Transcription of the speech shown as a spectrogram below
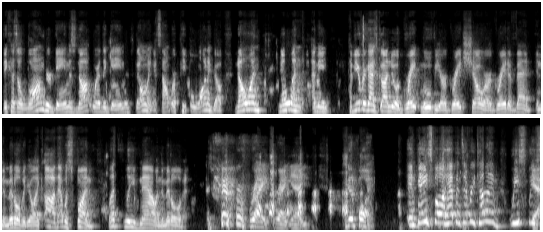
Because a longer game is not where the game is going. It's not where people want to go. No one, no one. I mean, have you ever guys gone to a great movie or a great show or a great event in the middle of it? You're like, oh, that was fun. Let's leave now in the middle of it. right, right, yeah. Good point. In baseball, it happens every time. We, we, yeah.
